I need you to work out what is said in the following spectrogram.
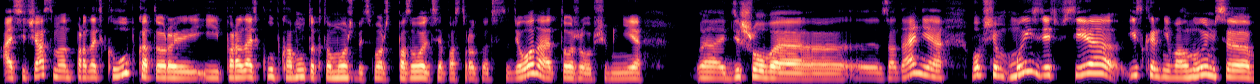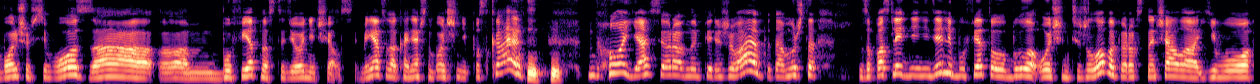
а сейчас ему надо продать клуб, который, и продать клуб кому-то, кто, может быть, сможет позволить себе постройку этого стадиона, это тоже, в общем, не дешевое э, задание. В общем, мы здесь все искренне волнуемся больше всего за эм, буфет на стадионе Челси. Меня туда, конечно, больше не пускают, но я все равно переживаю, потому что за последние недели буфету было очень тяжело. Во-первых, сначала его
